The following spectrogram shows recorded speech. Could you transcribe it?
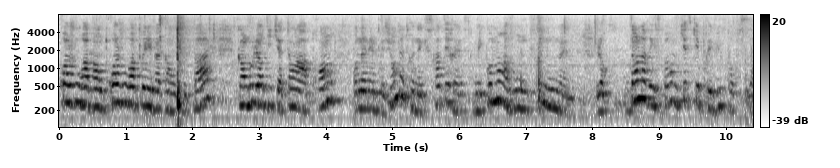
trois jours avant, trois jours après les vacances de Pâques. Quand vous leur dites qu'il y a tant à apprendre, on a l'impression d'être un extraterrestre. Mais comment avons-nous fait nous-mêmes? Alors, dans la réforme, qu'est-ce qui est prévu pour ça?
